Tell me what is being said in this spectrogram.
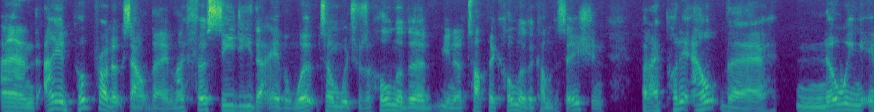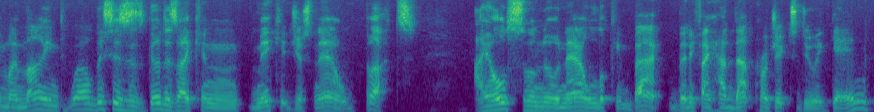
And i had put products out there my first cd that i ever worked on which was a whole other you know topic whole other conversation. But i put it out there knowing in my mind, well, this is as good as I can make it just now. But I also know now, looking back, that if I had that project to do again,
